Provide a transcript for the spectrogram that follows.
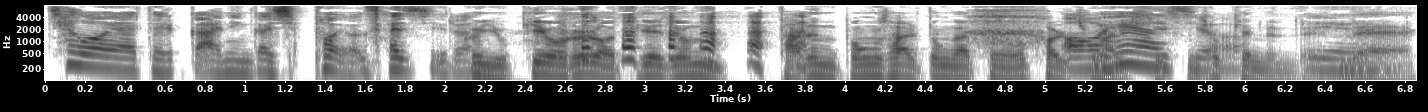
채워야 될 거 아닌가 싶어요, 사실은. 그 6개월을 어떻게 좀 다른 봉사활동 같은 거 걸쳐할 어, 수 있으면 좋겠는데. 예. 네.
